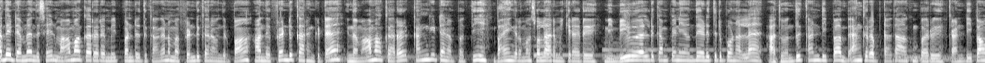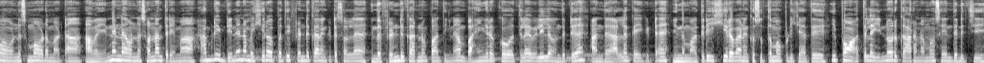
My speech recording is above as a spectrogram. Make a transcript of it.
அதே டைம்ல இந்த சைடு மாமாக்காரரை மீட் பண்றதுக்காக நம்ம ஃப்ரெண்டுக்காரன் வந்திருப்பான். அந்த ஃப்ரெண்டுக்காரன் கிட்ட இந்த மாமாக்காரர் கங்கிட்டனை பத்தி பயங்கரமா சொல்ல ஆரம்பிக்கிறாரு. நீ பி வேர்ல்டு கம்பெனியை வந்து எடுத்துட்டு சொன்னல அது வந்து கண்டிப்பா பேங்க் தான் ஆகும் பாரு. கண்டிப்பா அவன் ஒன்று சும்மா விட மாட்டான். அவன் என்னென்ன ஒன்று சொன்னான் தெரியுமா? அப்படி இப்படின்னு நம்ம ஹீரோ பத்தி ஃப்ரெண்டுக்காரன் கிட்ட சொல்ல. இந்த ஃப்ரெண்டுக்காரனும் பாத்தீங்கன்னா பயங்கர கோவத்துல வெளியில வந்துட்டு அந்த அல்லக்கை கிட்ட இந்த மாதிரி ஹீரோவை எனக்கு சுத்தமா பிடிக்காது. இப்போ அதுல இன்னொரு காரணமும் சேர்ந்துடுச்சு.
